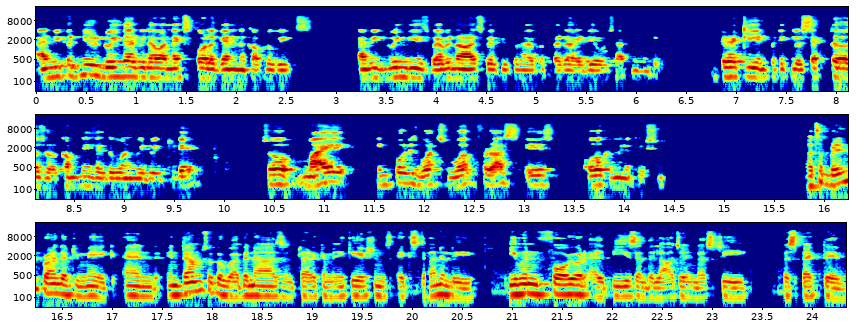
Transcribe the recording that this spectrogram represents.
And we continue doing that. We'll have our next call again in a couple of weeks, and we're doing these webinars where people have a better idea what's happening directly in particular sectors or companies like the one we're doing today. So my input is what's worked for us is over communication. That's a brilliant point that you make. And in terms of the webinars and credit communications externally, even for your LPs and the larger industry perspective,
